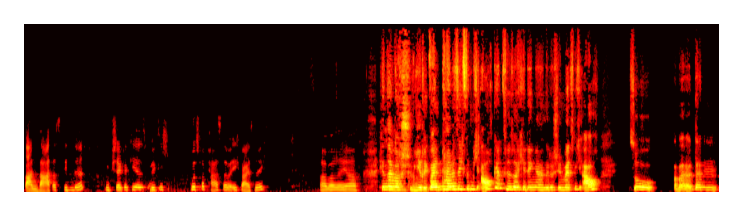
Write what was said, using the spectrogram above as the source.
Wann war das bitte? Mhm. Und ich dachte, okay, das ist wirklich kurz verpasst, aber ich weiß nicht. Aber naja, ich finde es einfach schwierig, weil teilweise ich würde mich auch gern für solche Dinge engagieren, weil es mich auch so, aber dann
